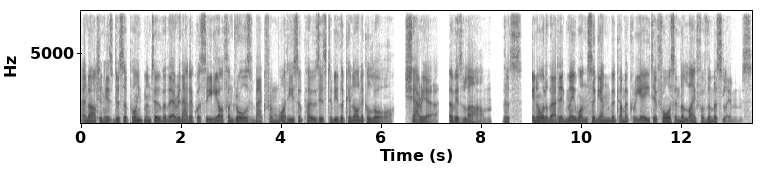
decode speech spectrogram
and art in his disappointment over their inadequacy he often draws back from what he supposes to be the canonical law, Sharia, of Islam, Thus, in order that it may once again become a creative force in the life of the Muslims,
